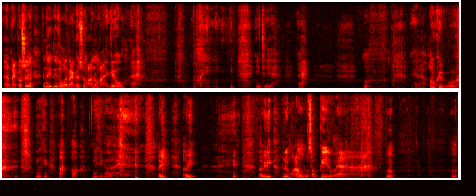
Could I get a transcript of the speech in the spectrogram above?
啊，大哥叔，你你同我大哥叔玩得埋几好，哎，呢只，哎，嗯。，OK 喎，OK 啊，哦，呢隻個，誒誒誒，你玩我部手機度啊？嗯嗯，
